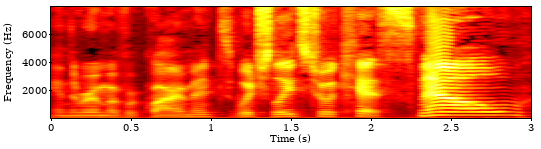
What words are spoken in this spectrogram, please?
in the room of requirement, which leads to a kiss. Now,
